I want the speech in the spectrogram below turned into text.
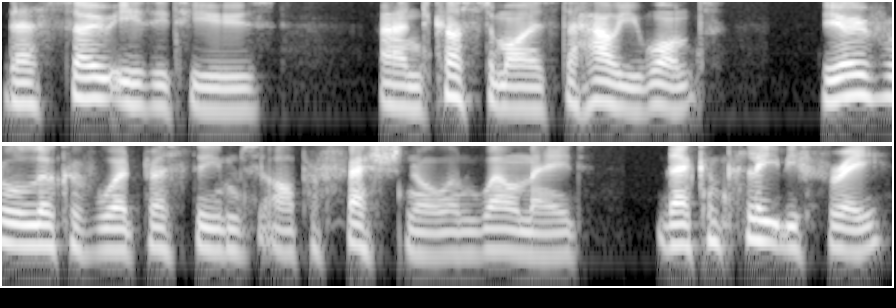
They're so easy to use and customized to how you want. The overall look of WordPress themes are professional and well made. They're completely free,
